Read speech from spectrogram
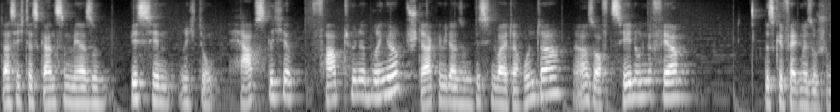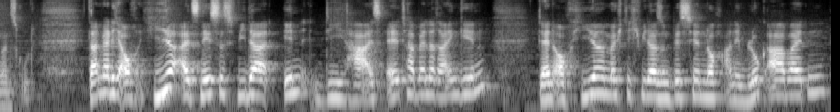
dass ich das Ganze mehr so ein bisschen Richtung herbstliche Farbtöne bringe. Stärke wieder so ein bisschen weiter runter, ja, so auf 10 ungefähr. Das gefällt mir so schon ganz gut. Dann werde ich auch hier als nächstes wieder in die HSL-Tabelle reingehen. Denn auch hier möchte ich wieder so ein bisschen noch an dem Look arbeiten.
